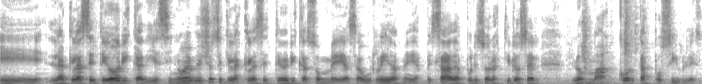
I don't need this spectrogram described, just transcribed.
eh, la clase teórica 19. Yo sé que las clases teóricas son medias aburridas, medias pesadas, por eso las quiero hacer lo más cortas posibles.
